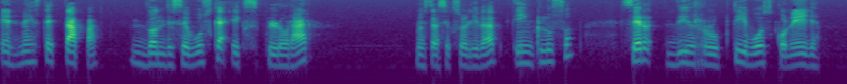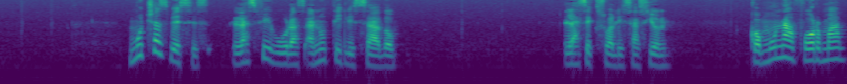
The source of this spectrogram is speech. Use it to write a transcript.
en esta etapa donde se busca explorar nuestra sexualidad e incluso ser disruptivos con ella. Muchas veces las figuras han utilizado la sexualización como una forma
